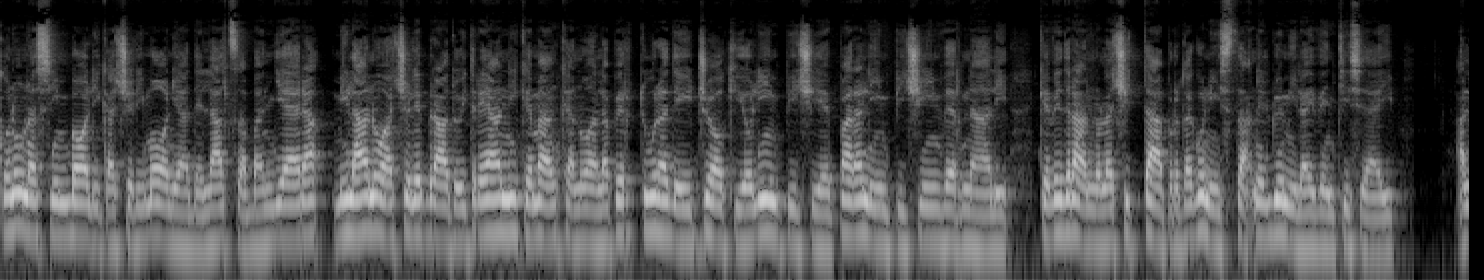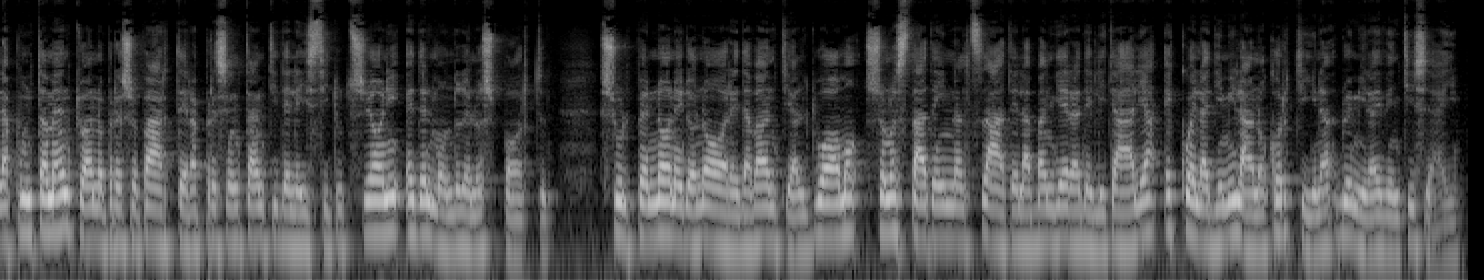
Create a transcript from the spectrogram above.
Con una simbolica cerimonia dell'alza bandiera, Milano ha celebrato i tre anni che mancano all'apertura dei Giochi olimpici e paralimpici invernali, che vedranno la città protagonista nel 2026. All'appuntamento hanno preso parte rappresentanti delle istituzioni e del mondo dello sport. Sul pennone d'onore davanti al Duomo sono state innalzate la bandiera dell'Italia e quella di Milano Cortina 2026.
